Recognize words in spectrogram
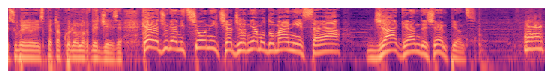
superiore rispetto a quello norvegese. Cara Giulia Mizzoni, ci aggiorniamo domani e sarà già grande Champions. Eh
